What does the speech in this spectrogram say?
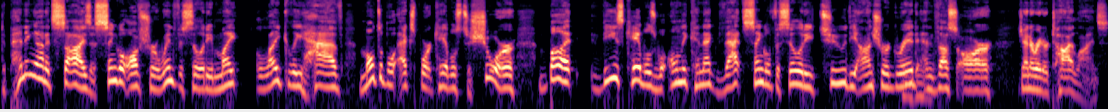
depending on its size, a single offshore wind facility might likely have multiple export cables to shore, but these cables will only connect that single facility to the onshore grid mm-hmm. and thus are generator tie lines.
